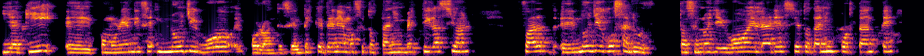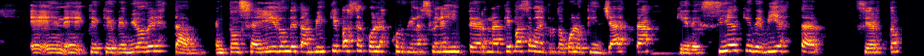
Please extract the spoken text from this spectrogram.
Y aquí, eh, como bien dice, no llegó, eh, por los antecedentes que tenemos, esto está en investigación, no llegó salud. Entonces no llegó el área cierto tan importante que, que, debió haber estado. Entonces ahí donde también qué pasa con las coordinaciones internas, qué pasa con el protocolo que ya está, que decía que debía estar, ¿cierto?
